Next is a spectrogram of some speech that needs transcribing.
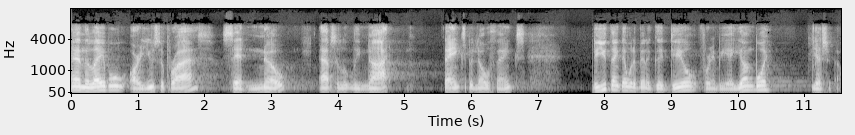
And the label, are you surprised? Said no. Absolutely not. Thanks, but no thanks. Do you think that would have been a good deal for NBA Youngboy? Yes or no?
